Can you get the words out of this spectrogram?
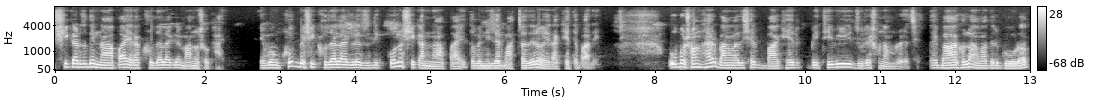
শিকার যদি না পায়, এরা ক্ষুধা লাগলে মানুষও খায় এবং খুব বেশি ক্ষুধা লাগলে যদি কোনো শিকার না পায়, তবে নিজের বাচ্চাদেরও এরা খেতে পারে। উপসংহার, বাংলাদেশের বাঘের পৃথিবী জুড়ে সুনাম রয়েছে। তাই বাঘ হলো আমাদের গৌরব,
